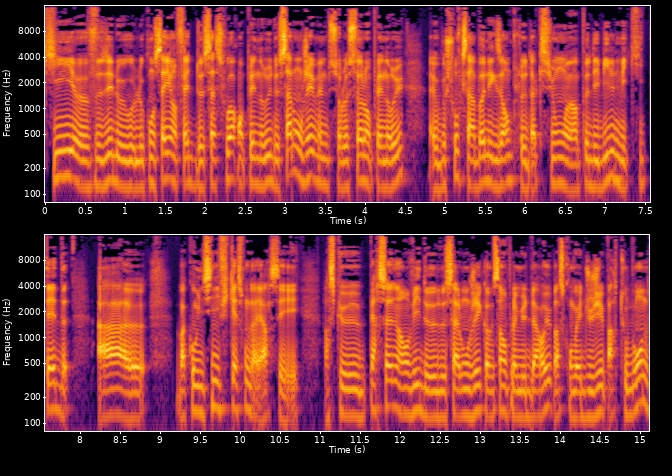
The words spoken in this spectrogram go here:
qui euh, faisait le, le, conseil en fait de s'asseoir en pleine rue, de s'allonger même sur le sol en pleine rue. je trouve que c'est un bon exemple d'action un peu débile mais qui t'aide à euh, bah, qui ont une signification derrière. C'est parce que personne n'a envie de, de s'allonger comme ça en plein milieu de la rue parce qu'on va être jugé par tout le monde.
